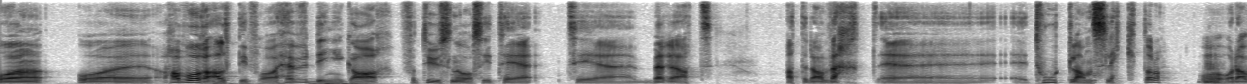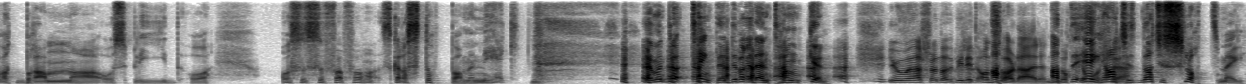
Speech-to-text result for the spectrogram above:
Og, og eh, har vært alt fra høvdingegard for 1000 år siden til, til bare at, at det har vært eh, Totlandsslekter, da. Og, Mm. og det har vært branner og splid. Og, og så, så for, for, skal det stoppe med meg? Ja, men da, Tenk deg, det er bare den tanken. Jo, men jeg skjønner det blir litt ansvar der. At at jeg har ikke, det har ikke slått meg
